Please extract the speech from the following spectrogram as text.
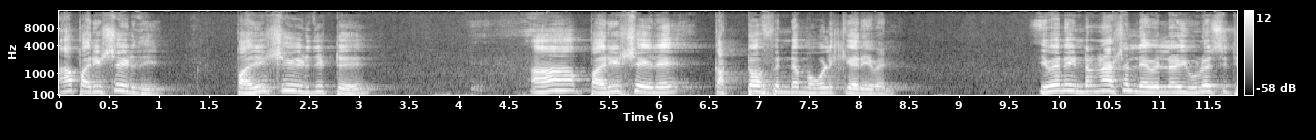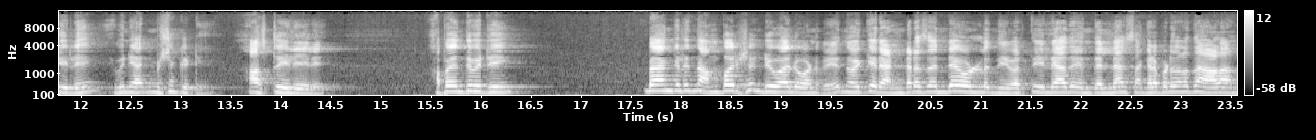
ആ പരീക്ഷ എഴുതി പരീക്ഷ എഴുതിയിട്ട് ആ പരീക്ഷയിൽ കട്ട് ഓഫിന്റെ മുകളിൽ കയറിയവൻ ഇവന് ഇന്റർനാഷണൽ ലെവലിലെ യൂണിവേഴ്സിറ്റിയിൽ ഇവന് അഡ്മിഷൻ കിട്ടി ആസ്ട്രേലിയയിൽ അപ്പോൾ എന്ത് പറ്റി? ബാങ്കിൽ നിന്ന് അമ്പത് ലക്ഷം രൂപ ലോൺ പേ നോക്കി രണ്ടര സെന്റേ ഉള്ളു. നിവർത്തിയില്ലാതെ എന്തെല്ലാം സങ്കടപ്പെട്ട് നടന്ന ആളാണ്.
